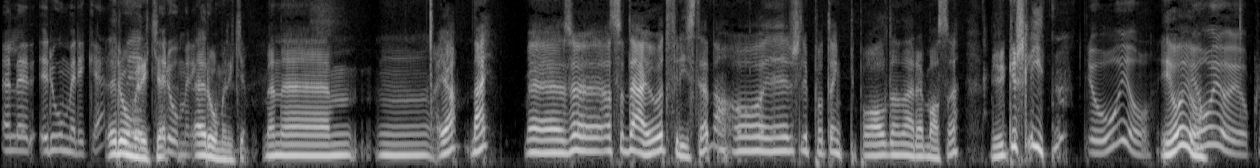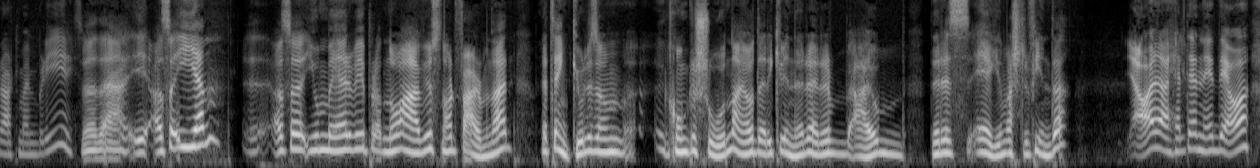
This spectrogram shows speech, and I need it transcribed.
Eller Romerike. Romerike. Romerike. Romerike. Men mm, ja, nei. Eh, så, altså, det er jo et fristed, da, å eh, slippe å tenke på all den derre maset. Blir du ikke sliten? Jo, jo. Jo, jo. Jo, jo, jo. Klart man blir. Så det er, altså, igjen eh, altså, Jo mer vi prater Nå er vi jo snart ferdig med det her. Jeg tenker jo liksom Konklusjonen er jo at dere kvinner dere er jo deres egen verste fiende. Ja, jeg er helt enig i det òg.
